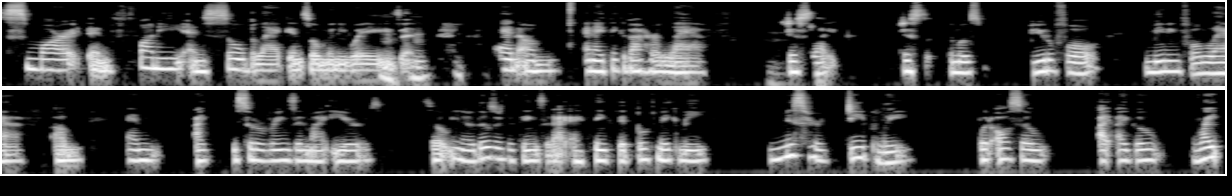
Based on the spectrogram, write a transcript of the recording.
smart and funny and so black in so many ways. Mm-hmm. And and um and I think about her laugh, just like just the most beautiful, meaningful laugh. Um, and it sort of rings in my ears. So, you know, those are the things that I, I think that both make me miss her deeply, but also I, I go right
